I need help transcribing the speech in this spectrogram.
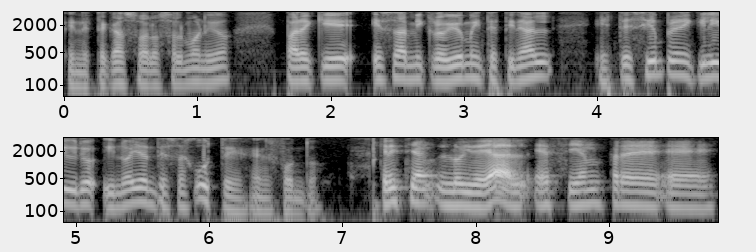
en este caso a los salmónidos, para que esa microbioma intestinal esté siempre en equilibrio y no hayan desajustes en el fondo. Cristian, lo ideal es siempre eh,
